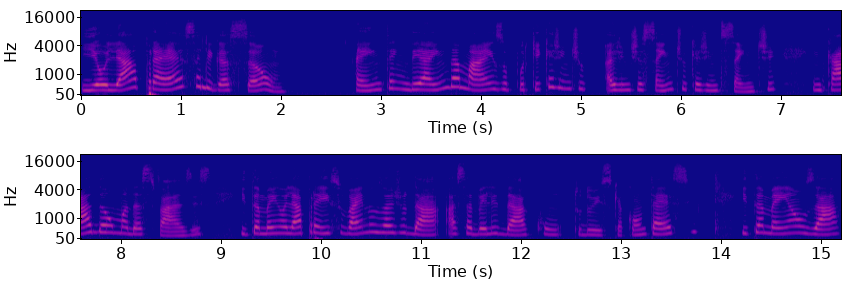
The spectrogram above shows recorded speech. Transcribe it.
E olhar para essa ligação é entender ainda mais o porquê que a gente, a gente sente o que a gente sente em cada uma das fases e também olhar para isso vai nos ajudar a saber lidar com tudo isso que acontece e também a usar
